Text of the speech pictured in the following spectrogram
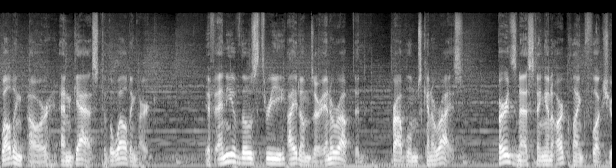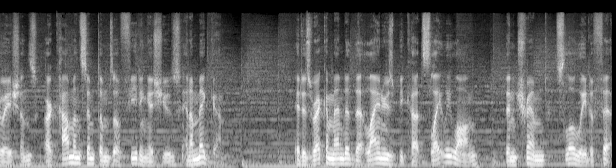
welding power, and gas to the welding arc. If any of those three items are interrupted, problems can arise. Bird's nesting and arc length fluctuations are common symptoms of feeding issues in a MIG gun. It is recommended that liners be cut slightly long, then trimmed slowly to fit.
